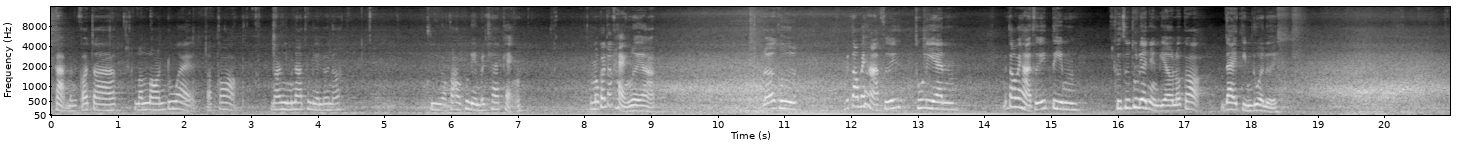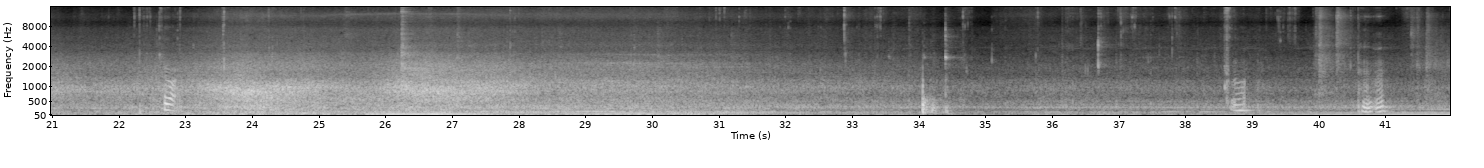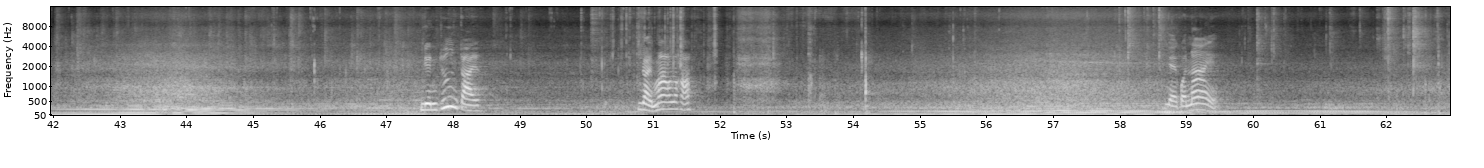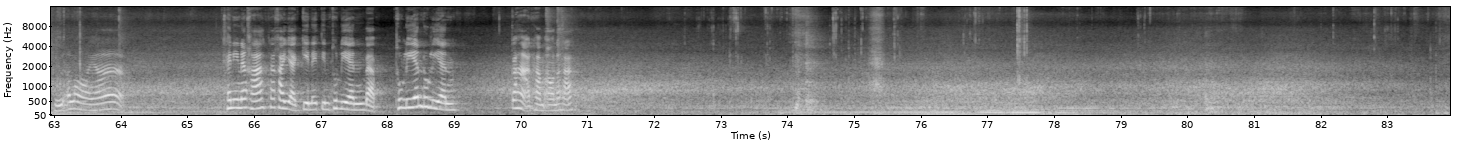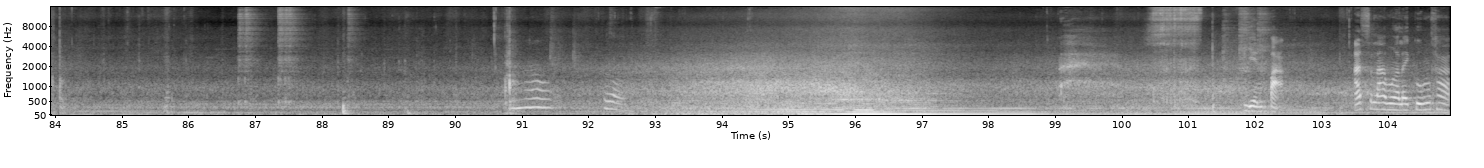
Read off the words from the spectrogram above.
อากาศมันก็จะร้อนๆด้วย แล้วก็หน้านี้มันหน้าทุเรียนด้วยเนาะคือเราก็เอาทุเรียนไปแช่แข็ง มันก็จะแข็งเลยอะ แล้วก็คือไม่ต้องไปหาซื้อทุเรียน ไม่ต้องไปหาซื้อไอติม คือซื้อทุเรียนอย่างเดียว แล้วก็ได้ไอติมด้วยเลยอร่อย เย็นชื่นใจ ใหญ่มากนะคะใหญ่กว่าหน้าหืออร่อยอะ แค่นี้นะคะ ถ้าใครอยากกินไอติมทุเรียนแบบทุเรียนทุเรียน ก็หาทำเอานะคะ อืมอร่อย เย็นปาก อัสลามุอะลัยกุมค่ะ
